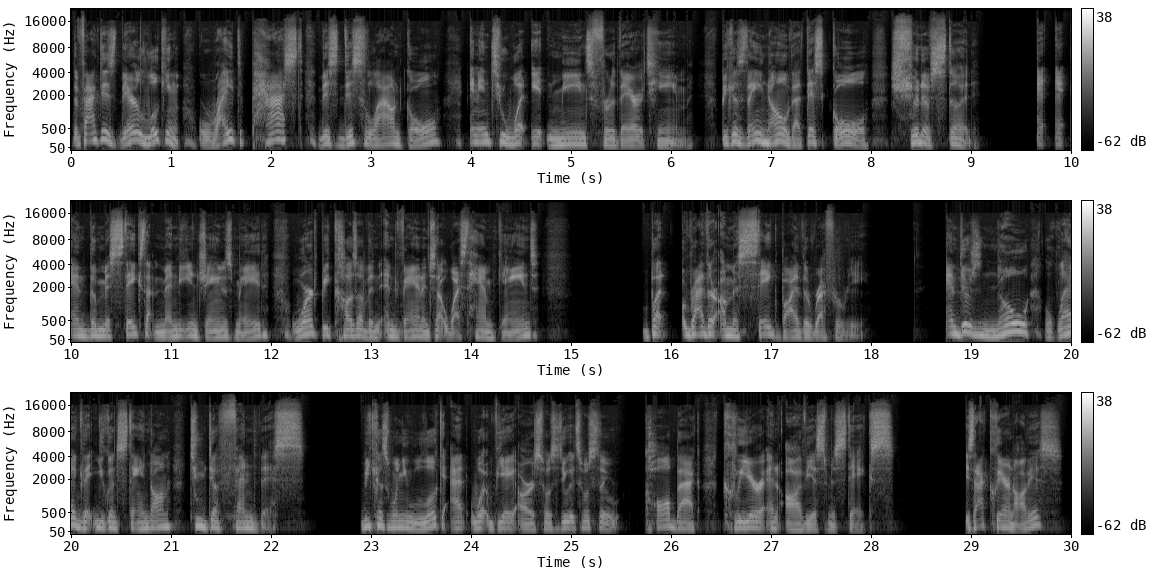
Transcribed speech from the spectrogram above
The fact is they're looking right past this disallowed goal and into what it means for their team because they know that this goal should have stood. And the mistakes that Mendy and James made weren't because of an advantage that West Ham gained, but rather a mistake by the referee. And there's no leg that you can stand on to defend this. Because when you look at what VAR is supposed to do, it's supposed to call back clear and obvious mistakes. Is that clear and obvious?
